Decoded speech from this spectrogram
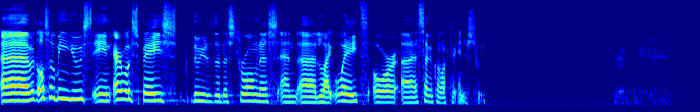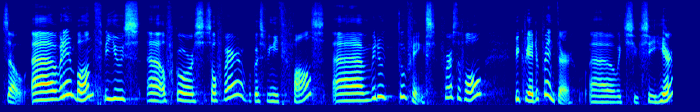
Uh, but also being used in aerospace due to the strongness and uh, lightweight or uh, semiconductor industry. So uh, within Bond, we use, uh, of course, software because we need files. Um, we do two things. First of all, we create a printer, uh, which you see here.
